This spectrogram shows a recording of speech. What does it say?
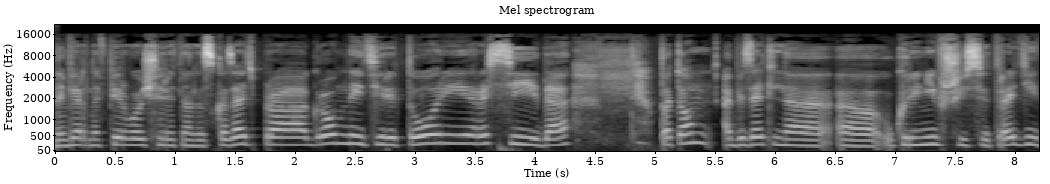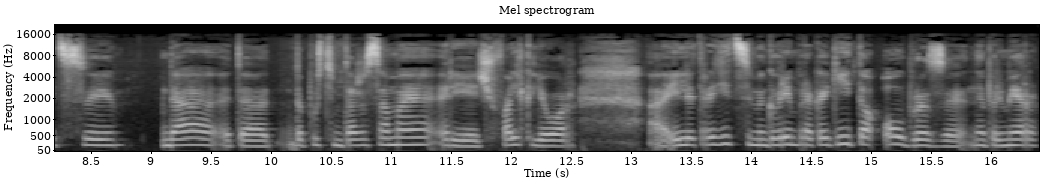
Наверное, в первую очередь надо сказать про огромные территории России, да. Потом обязательно э, укоренившиеся традиции, да, это, допустим, та же самая речь, фольклор, а, или традиции мы говорим про какие-то образы, например,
